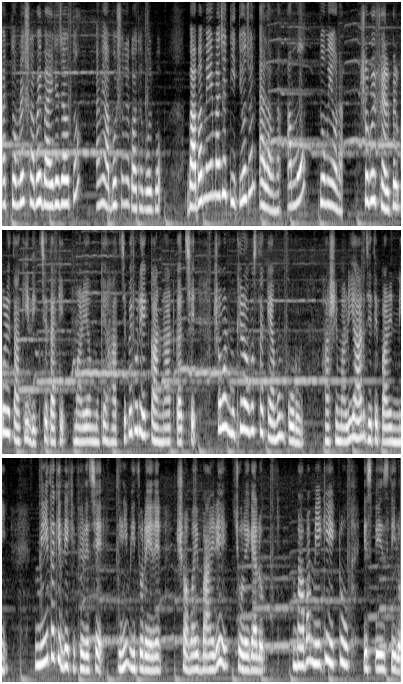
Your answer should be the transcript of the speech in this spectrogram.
আর তোমরা সবাই বাইরে যাও তো, আমি আব্বুর সঙ্গে কথা বলব। বাবা মেয়ের মাঝে তৃতীয়জন অ্যালাও না, আম্মু, তুমিও না। সবাই ফ্যালফ্যাল করে তাকিয়ে দেখছে তাকে। মারিয়াম মুখে হাত চেপে ধরে কান্না আটকাচ্ছে। সবার মুখের অবস্থা কেমন করুন? হাসিম আলী আর যেতে পারেননি। মেয়ে তাকে দেখে ফেলেছে। তিনি ভিতরে এলেন। সবাই বাইরে চলে গেল। বাবা মেয়েকে একটু স্পেস দিল।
